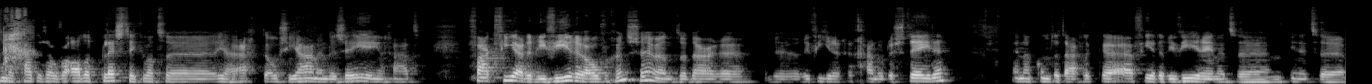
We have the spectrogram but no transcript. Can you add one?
En dat gaat dus over al dat plastic wat uh, ja, eigenlijk de oceanen en de zeeën ingaat. Vaak via de rivieren overigens, hè, want daar, de rivieren gaan door de steden. En dan komt het eigenlijk via de rivieren in het, in het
